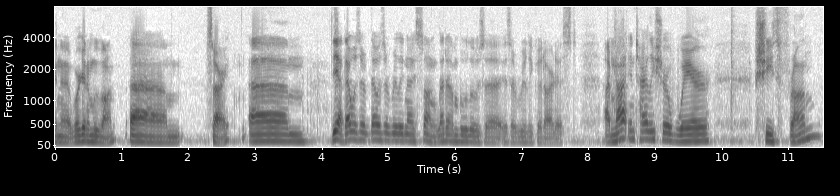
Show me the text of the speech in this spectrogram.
Gonna we're gonna move on. Um, sorry. Um, yeah, that was a that was a really nice song. Letta Mbulu is a is a really good artist. I'm not entirely sure where she's from.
